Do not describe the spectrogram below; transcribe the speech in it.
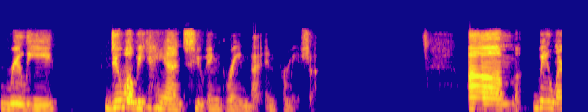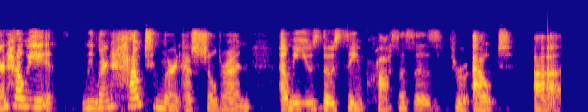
really do what we can to ingrain that information. Um, we learn how we we learn how to learn as children, and we use those same processes throughout uh,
